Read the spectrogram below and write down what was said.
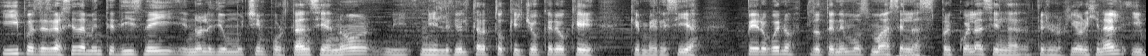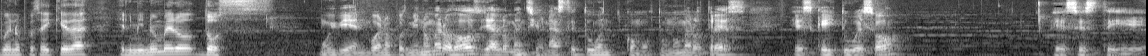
Y pues desgraciadamente Disney no le dio mucha importancia, ¿no? Ni, ni le dio el trato que yo creo que, que merecía. Pero bueno, lo tenemos más en las precuelas y en la trilogía original. Y bueno, pues ahí queda en mi número 2. Muy bien, bueno, pues mi número 2 ya lo mencionaste tú como tu número 3, es K2SO. Es este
